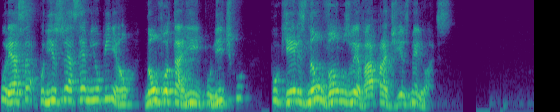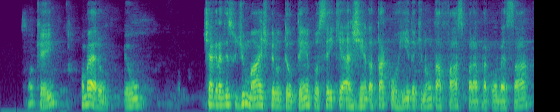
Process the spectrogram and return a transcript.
Por, essa, por isso, essa é a minha opinião. Não votaria em político porque eles não vão nos levar para dias melhores. Ok. Romero, eu te agradeço demais pelo teu tempo. Eu sei que a agenda está corrida, que não está fácil parar para conversar.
